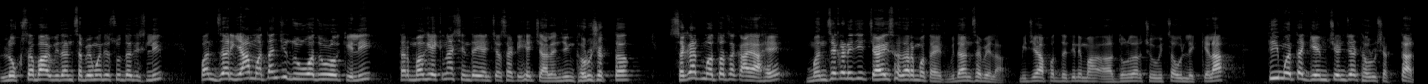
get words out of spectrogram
लोकसभा विधानसभेमध्ये सुद्धा दिसली. पण जर या मतांची जुळवाजुळव केली तर मग एकनाथ शिंदे यांच्यासाठी हे चॅलेंजिंग ठरू शकतं. सगळ्यात महत्त्वाचं काय आहे मनसेकडे जी चाळीस हजार मतं आहेत विधानसभेला मी ज्या पद्धतीने दोन हजार चोवीसचा उल्लेख केला ती मतं गेम चेंजर ठरू शकतात.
